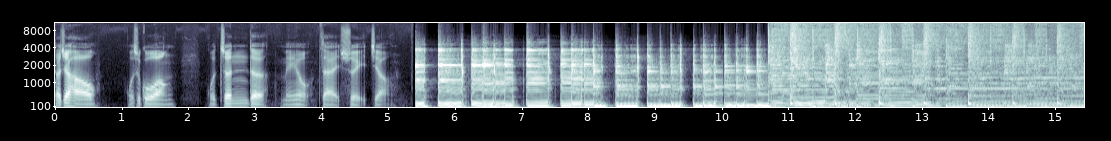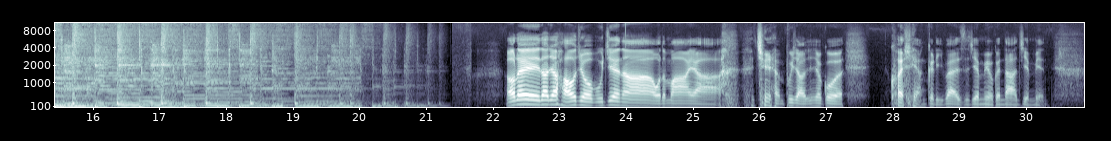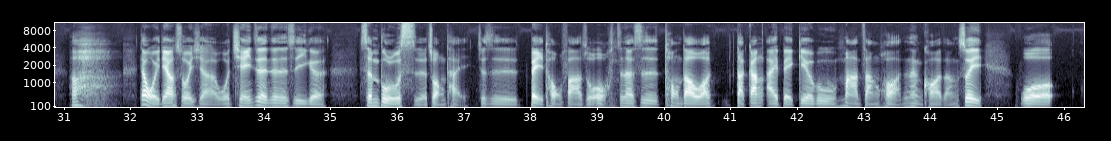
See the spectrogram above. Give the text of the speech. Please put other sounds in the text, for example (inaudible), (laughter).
大家好，我是国王，我真的没有在睡觉。好嘞，大家好久不见啊！我的妈呀，(laughs) 竟然不小心就过了。快两个礼拜的时间没有跟大家见面啊！但我一定要说一下，我前一阵真的是一个生不如死的状态，就是背痛发作哦，真的是痛到我要打刚挨北叫不骂脏话，真的很夸张。所以我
